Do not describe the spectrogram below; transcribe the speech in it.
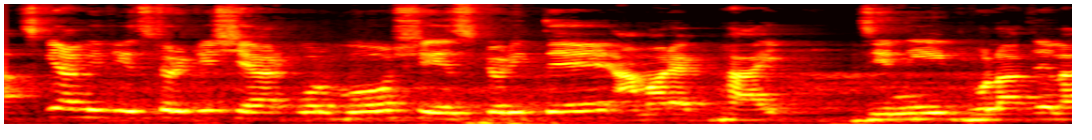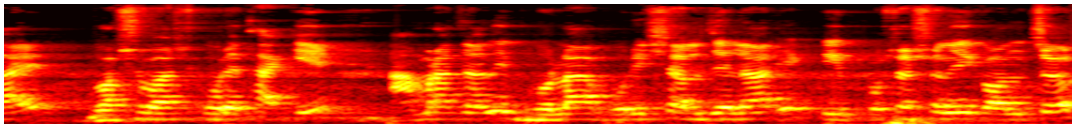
আজকে আমি যে স্টোরিটি শেয়ার করব, সেই স্টোরিতে আমার এক ভাই যিনি ভোলা জেলায় বসবাস করে থাকে, আমরা জানি ভোলা বরিশাল জেলার একটি প্রশাসনিক অঞ্চল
